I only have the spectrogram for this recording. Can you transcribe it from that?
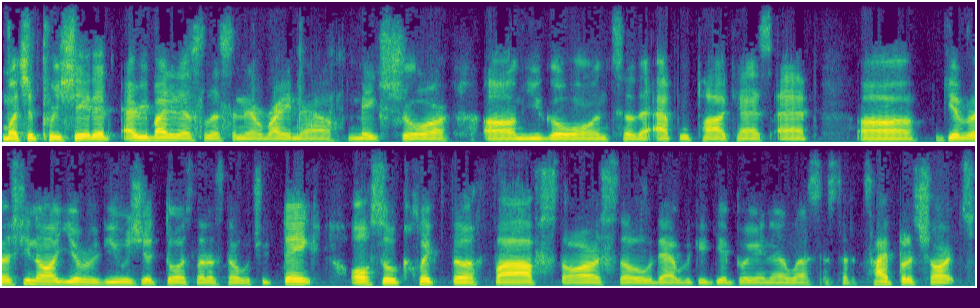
much appreciated. Everybody that's listening right now, make sure um, you go on to the Apple Podcast app. Uh, give us, you know, your reviews, your thoughts. Let us know what you think. Also, click the five stars so that we could get billionaire lessons to the type of the charts.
